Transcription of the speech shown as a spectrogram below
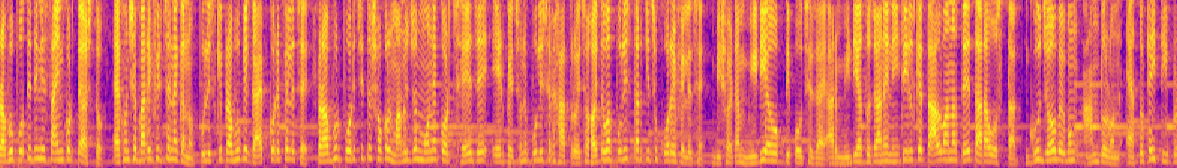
প্রভু প্রতিদিনই সাইন করতে আসতো। এখন সে বাড়ি ফিরছে না কেন? পুলিশ কি প্রভুকে গায়েব করে ফেলেছে? প্রভুর পরিচিত সকল মানুষজন মনে করছে যে এর পেছনে পুলিশের হাত রয়েছে। হয়তোবা পুলিশ তার কিছু করে ফেলেছে। বিষয়টা মিডিয়া অবধি পৌঁছে যায়, আর মিডিয়া তো জানেনি, তিলকে তাল বানাতে তারা ওস্তাদ। গুজব এবং আন্দোলন এতটাই তীব্র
